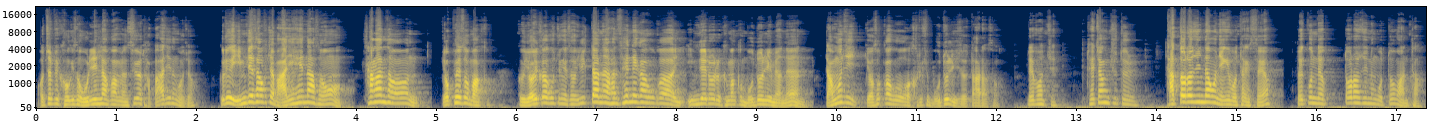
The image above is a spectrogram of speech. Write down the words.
어차피 거기서 올리려고 하면 수요 다 빠지는 거죠. 그리고 임대사업자 많이 해놔서 상한선 옆에서 막 그 10가구 중에서 일단은 한 3, 4가구가 임대료를 그만큼 못 올리면은 나머지 6가구가 그렇게 못 올리죠, 따라서. 네 번째, 대장주들 다 떨어진다고는 얘기 못 하겠어요? 몇 군데 떨어지는 것도 많다.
